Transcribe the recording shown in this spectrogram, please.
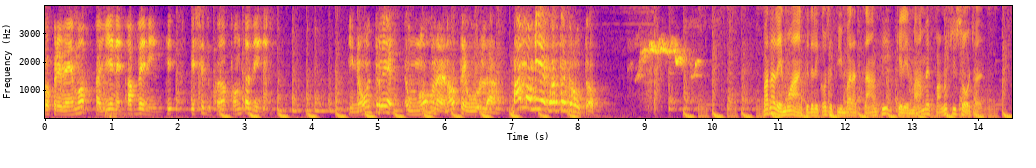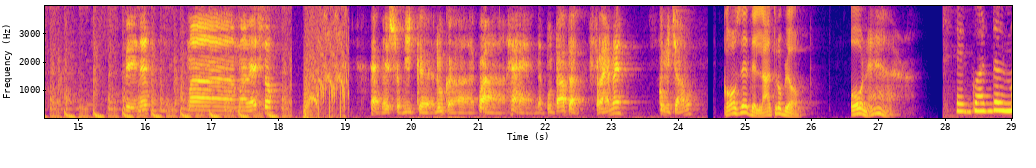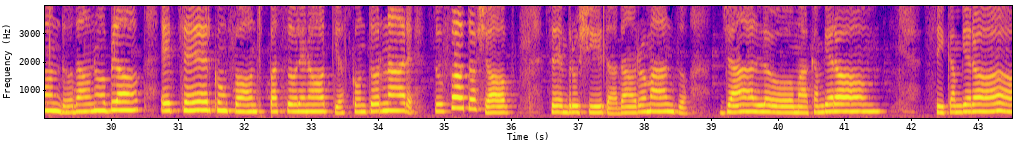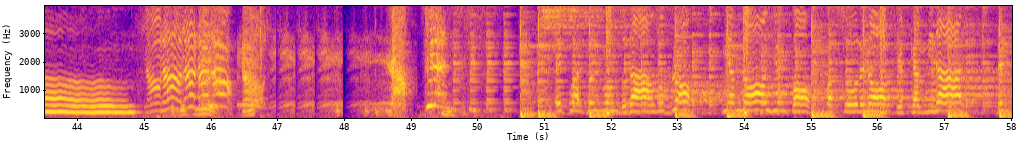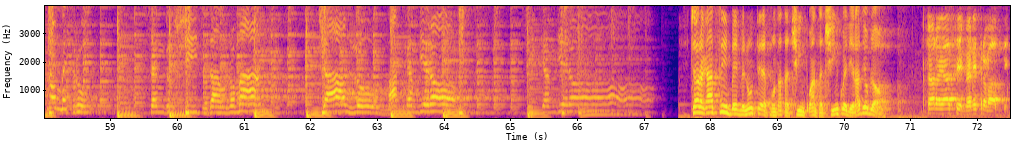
Scopriremo aliene avvenenti che seducono contadini. Inoltre, un uomo nella notte urla: Mamma mia, quanto è brutto! parleremo anche delle cose più imbarazzanti che le mamme fanno sui social. Bene, ma, ma adesso? E adesso, Nick, Luca, qua, eh, la puntata freme. Cominciamo. Cose dell'altro blog. On air. E guardo il mondo da un oblò e cerco un font, passo le notti a scontornare su Photoshop. Sembro uscita da un romanzo giallo, ma cambierò. Sì, cambierò. e guardo il mondo da un oblò, mi annoio un po', passo le notti a camminare un metro, sembro uscito da un romanzo giallo, ma cambierò, sì cambierò. Ciao ragazzi, benvenuti alla puntata 55 di Radio Blog. Ciao ragazzi, ben ritrovati.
